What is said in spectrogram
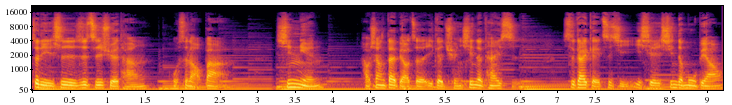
这里是日知学堂，我是老爸。新年好像代表着一个全新的开始，是该给自己一些新的目标，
